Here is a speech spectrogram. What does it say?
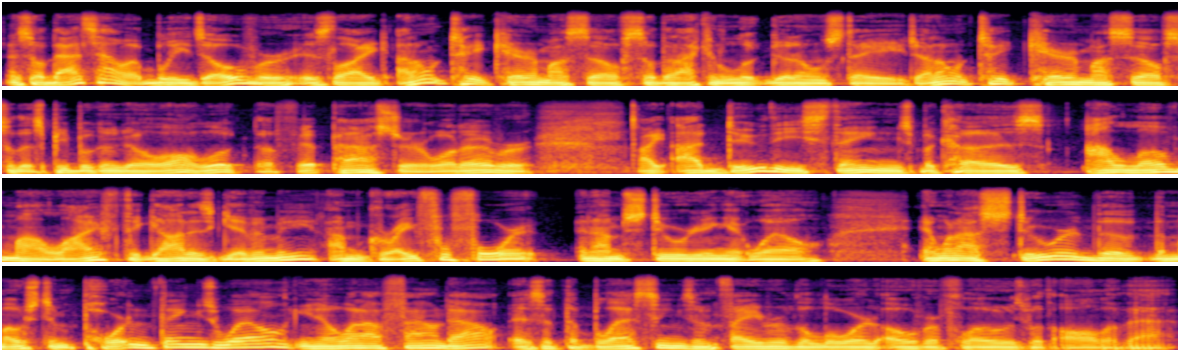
And so that's how it bleeds over is like, I don't take care of myself so that I can look good on stage. I don't take care of myself so that people can go, oh, look, the fit pastor whatever. Like, I do these things because I love my life that God has given me. I'm grateful for it and I'm stewarding it well. And when I steward the, the most important things well, you know what I found out is that the blessings and favor of the Lord overflows with all of that.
